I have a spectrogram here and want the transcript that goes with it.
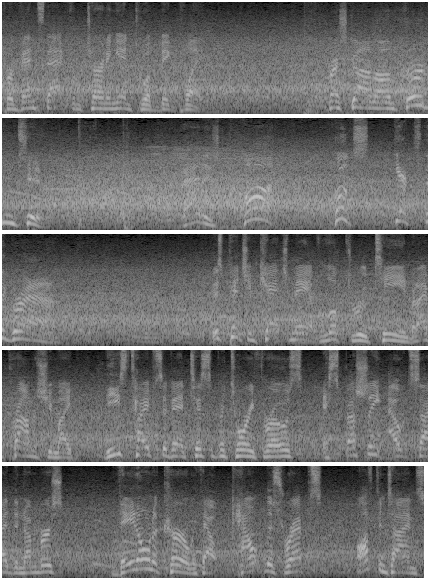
prevents that from turning into a big play. Prescott on third and two. That is caught. Cooks gets the grab. This pitch and catch may have looked routine, but I promise you, Mike, these types of anticipatory throws, especially outside the numbers, they don't occur without countless reps, oftentimes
